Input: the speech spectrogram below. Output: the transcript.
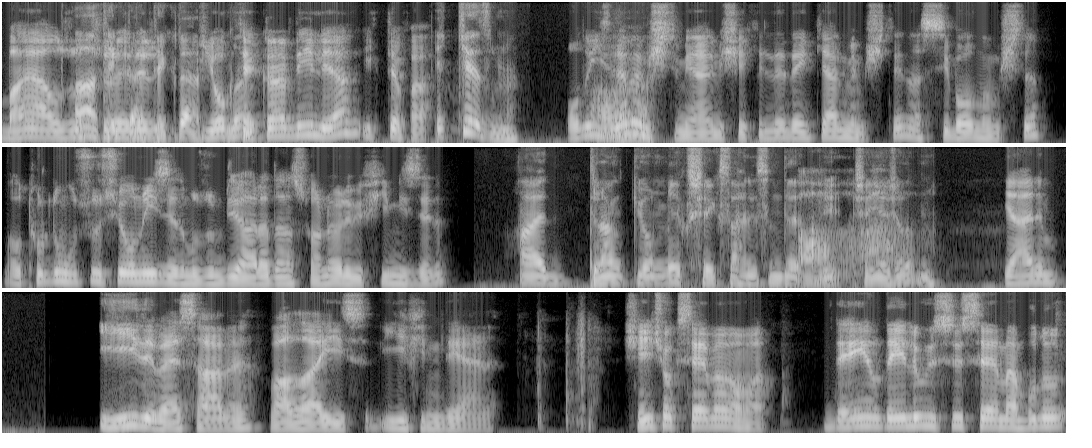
Bayağı uzun Ha, tekrar, süredir. tekrar Yok mı? tekrar değil ya ilk defa. İlk kez mi? Onu Aa. izlememiştim yani bir şekilde denk gelmemişti. Nasip olmamıştı. Oturdum hususi onu izledim uzun bir aradan sonra öyle bir film izledim. I Drunk Your Milkshake sahnesinde Aa. bir şey yaşadın mı? Yani iyiydi be Sami. Vallahi iyi, iyi filmdi yani. Şeyi çok sevmem ama. Daniel Day-Lewis'i sevmem. Bunu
